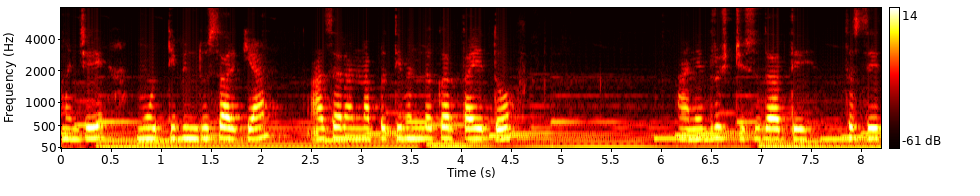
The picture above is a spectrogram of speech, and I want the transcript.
म्हणजे मोतीबिंदूसारख्या आजारांना प्रतिबंध करता येतो आणि दृष्टी सुधारते. तसेच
